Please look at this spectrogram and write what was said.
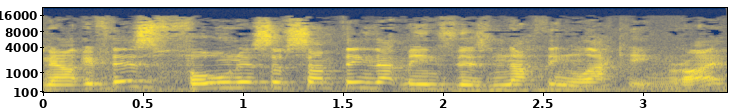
Now, if there's fullness of something, that means there's nothing lacking, right?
